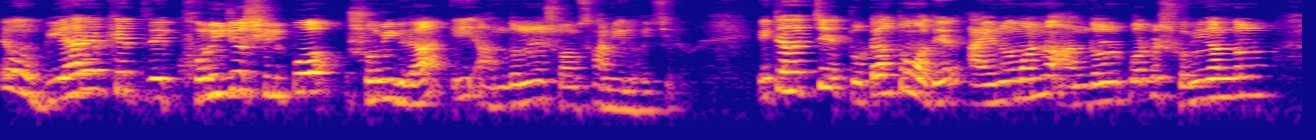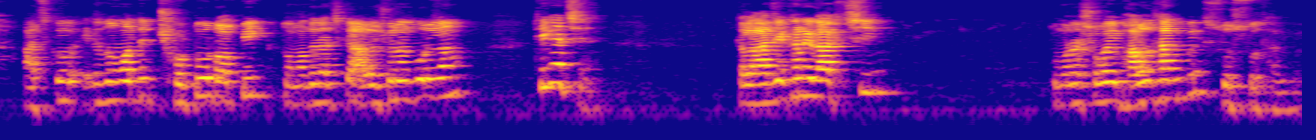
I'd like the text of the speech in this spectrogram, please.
এবং বিহারের ক্ষেত্রে খনিজ শিল্প শ্রমিকরা এই আন্দোলনে সব সামিল হয়েছিল। এটা হচ্ছে টোটাল তোমাদের আইন অমান্য আন্দোলন পর্বের শ্রমিক আন্দোলন। আজকে এটা তোমাদের ছোট টপিক তোমাদের আজকে আলোচনা করলাম। ঠিক আছে? তাহলে আজ এখানে রাখছি। তোমরা সবাই ভালো থাকবে, সুস্থ থাকবে।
